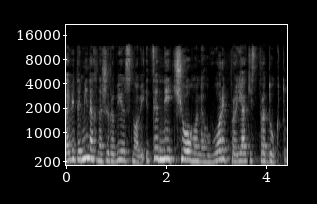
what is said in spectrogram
та вітамінах на жировій основі. І це нічого не говорить про якість продукту.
